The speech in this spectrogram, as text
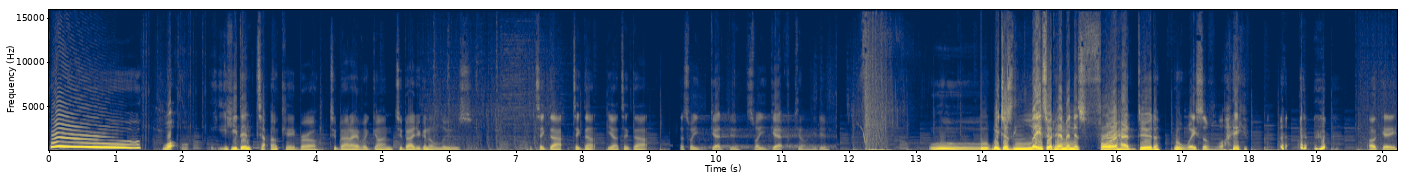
Woo! What? He didn't tell. Okay, bro. Too bad I have a gun. Too bad you're gonna lose. Take that. Take that. Yeah, take that. That's what you get, dude. That's what you get for killing me, dude. Ooh, we just lasered him in his forehead, dude. A waste of life. okay.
